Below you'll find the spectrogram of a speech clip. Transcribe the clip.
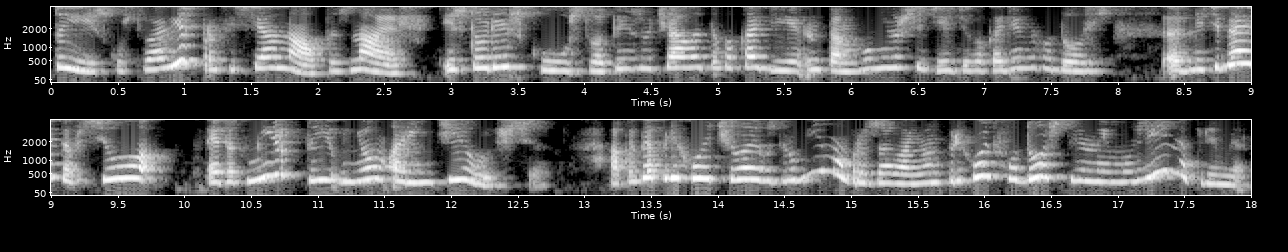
ты искусствовед, профессионал, ты знаешь историю искусства, ты изучал это в академии, ну, там, в университете, в академии художеств. Э, для тебя это все, этот мир, ты в нем ориентируешься. А когда приходит человек с другим образованием, он приходит в художественный музей, например,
